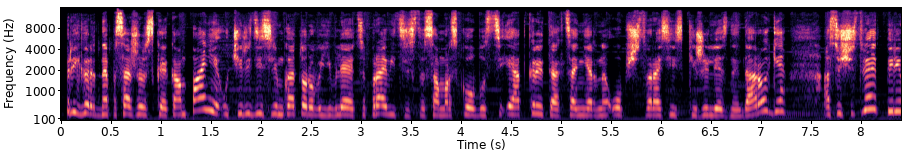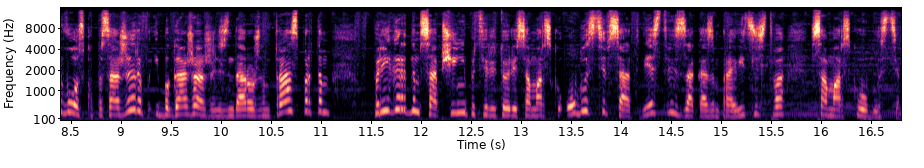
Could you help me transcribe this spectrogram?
пригородная пассажирская компания, учредителем которого являются правительство Самарской области и открытое акционерное общество «Российские железные дороги», осуществляет перевозку пассажиров и багажа железнодорожным транспортом в пригородном сообщении по территории Самарской области в соответствии с заказом правительства Самарской области.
